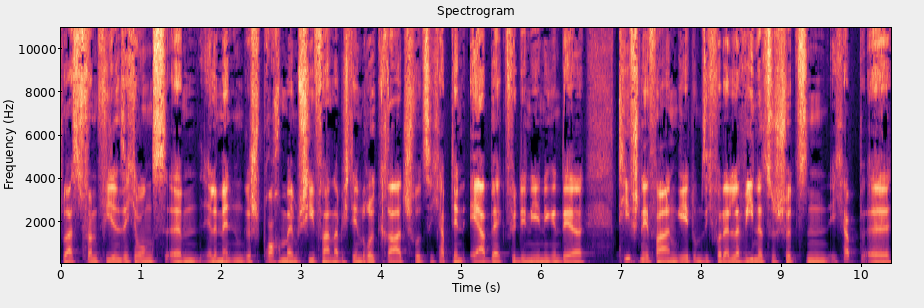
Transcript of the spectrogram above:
Du hast von vielen Sicherungselementen gesprochen. Beim Skifahren habe ich den Rückgratschutz, ich habe den Airbag für denjenigen, der Tiefschnee fahren geht, um sich vor der Lawine zu schützen. Ich habe, äh,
